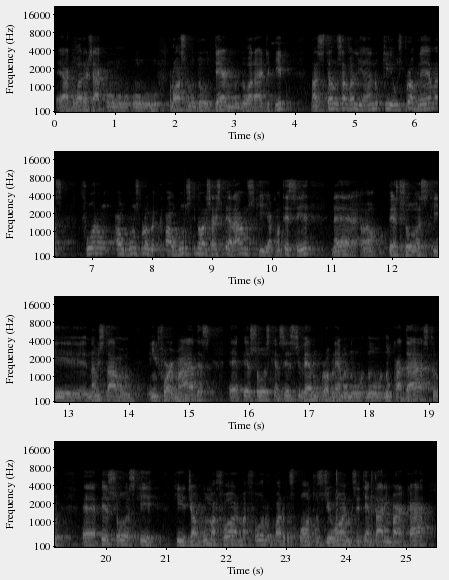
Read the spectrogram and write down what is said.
é, agora já com o próximo do término do horário de pico, nós estamos avaliando que os problemas foram alguns, alguns que nós já esperávamos que ia acontecer, né? pessoas que não estavam informadas, é, pessoas que às vezes tiveram um problema no, no, no cadastro, é, pessoas que, que de alguma forma foram para os pontos de ônibus e tentaram embarcar.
